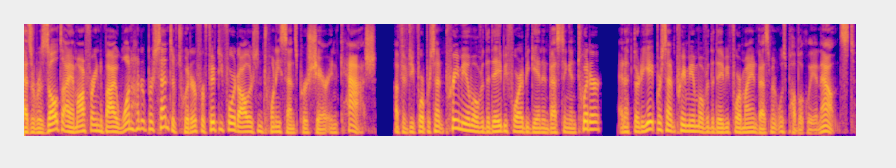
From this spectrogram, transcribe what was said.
As a result, I am offering to buy 100% of Twitter for $54.20 per share in cash, a 54% premium over the day before I began investing in Twitter, and a 38% premium over the day before my investment was publicly announced.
